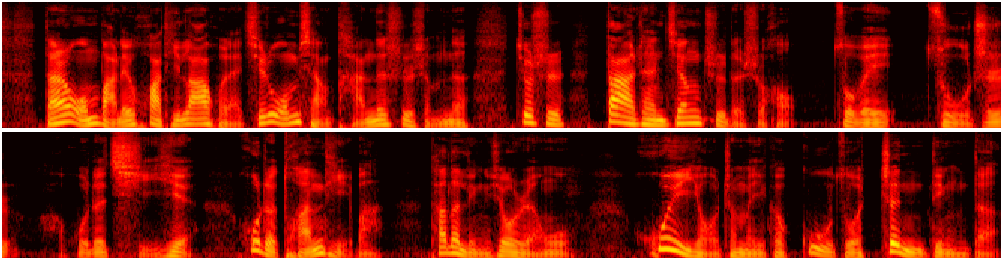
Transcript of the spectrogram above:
当然，我们把这个话题拉回来，其实我们想谈的是什么呢？就是大战将至的时候，作为组织啊或者企业或者团体吧，他的领袖人物会有这么一个故作镇定的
